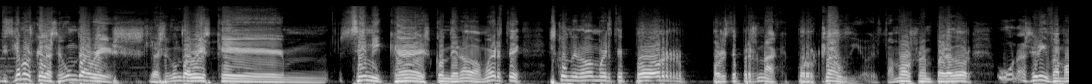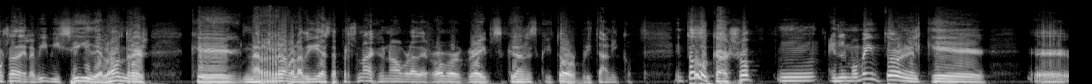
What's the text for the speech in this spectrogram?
Decíamos que la segunda vez, la segunda vez que mm, Séneca es condenado a muerte, es condenado a muerte por, por este personaje, por Claudio, el famoso emperador. Una serie famosa de la BBC de Londres que narraba la vida de este personaje, una obra de Robert Graves, gran escritor británico. En todo caso, mm, en el momento en el que eh,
